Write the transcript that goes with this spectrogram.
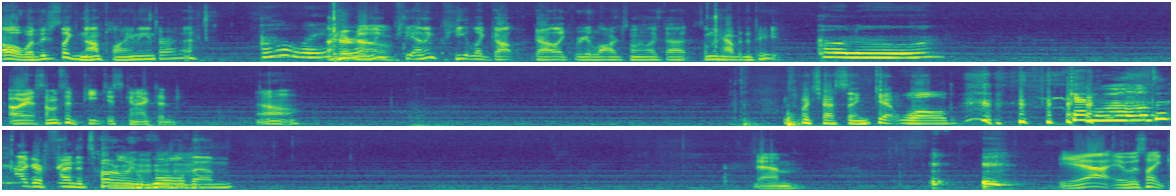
Oh, were they just like not playing the entire day? Oh, wait. I don't I know. think Pete, I think Pete like got got like relogged something like that. Something happened to Pete. Oh, no. Oh yeah, someone said Pete disconnected. Oh. My chest saying get walled. Get wooled. I got a friend to totally mm-hmm, wool mm-hmm. them. Damn. yeah, it was like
